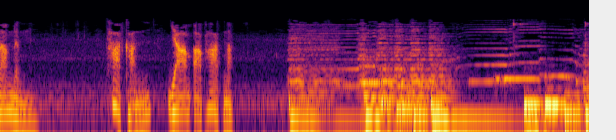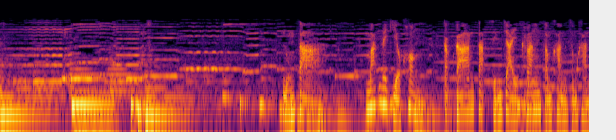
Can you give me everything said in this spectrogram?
น้ำหนึ่งธาตุขันยามอาพาธหนัก หลวงตา มักได้เกี่ยวข้องกับการตัดสินใจครั้งสำคัญสำคัญ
